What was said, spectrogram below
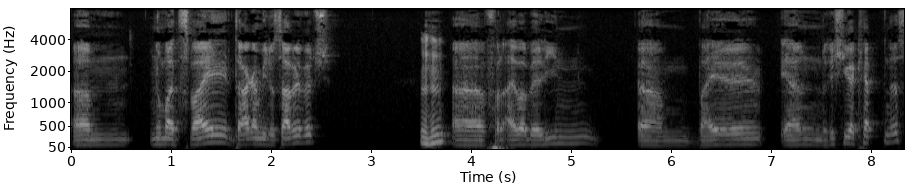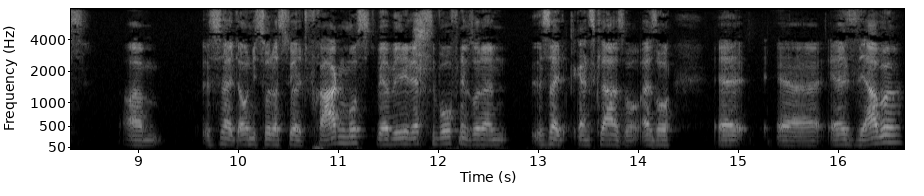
Ähm, Nummer zwei, Dragan Milosavljevic Mhm. äh, von Alba Berlin, ähm, weil er ein richtiger Captain ist. Ähm, es ist halt auch nicht so, dass du halt fragen musst, wer will den letzten Wurf nehmen, sondern ist halt ganz klar so. Also er, er, er ist Serbe,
